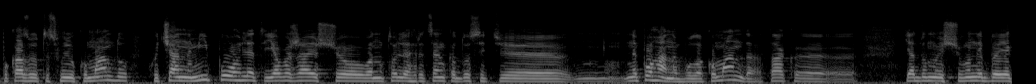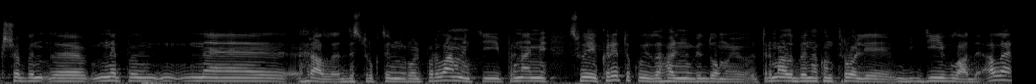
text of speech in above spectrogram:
показувати свою команду. Хоча, на мій погляд, я вважаю, що в Анатолія Гриценка досить е, ну, непогана була команда. Так, е, я думаю, що вони би, якщо б не, не грали деструктивну роль в парламенті і принаймні своєю критикою загальновідомою тримали би на контролі дії влади. Але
